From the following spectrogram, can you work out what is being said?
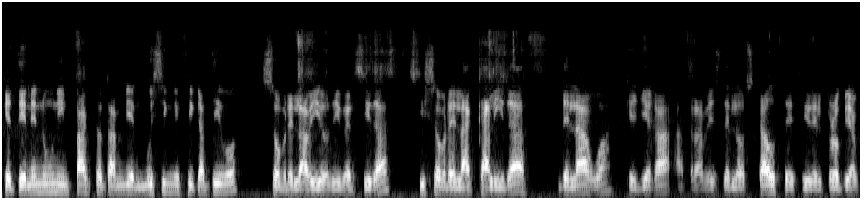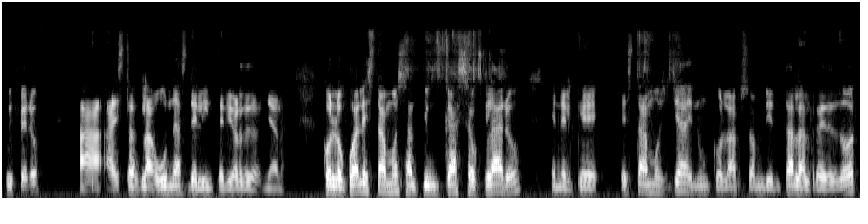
que tienen un impacto también muy significativo sobre la biodiversidad y sobre la calidad del agua que llega a través de los cauces y del propio acuífero a, a, estas lagunas del interior de Doñana. Con lo cual estamos ante un caso claro en el que estamos ya en un colapso ambiental alrededor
